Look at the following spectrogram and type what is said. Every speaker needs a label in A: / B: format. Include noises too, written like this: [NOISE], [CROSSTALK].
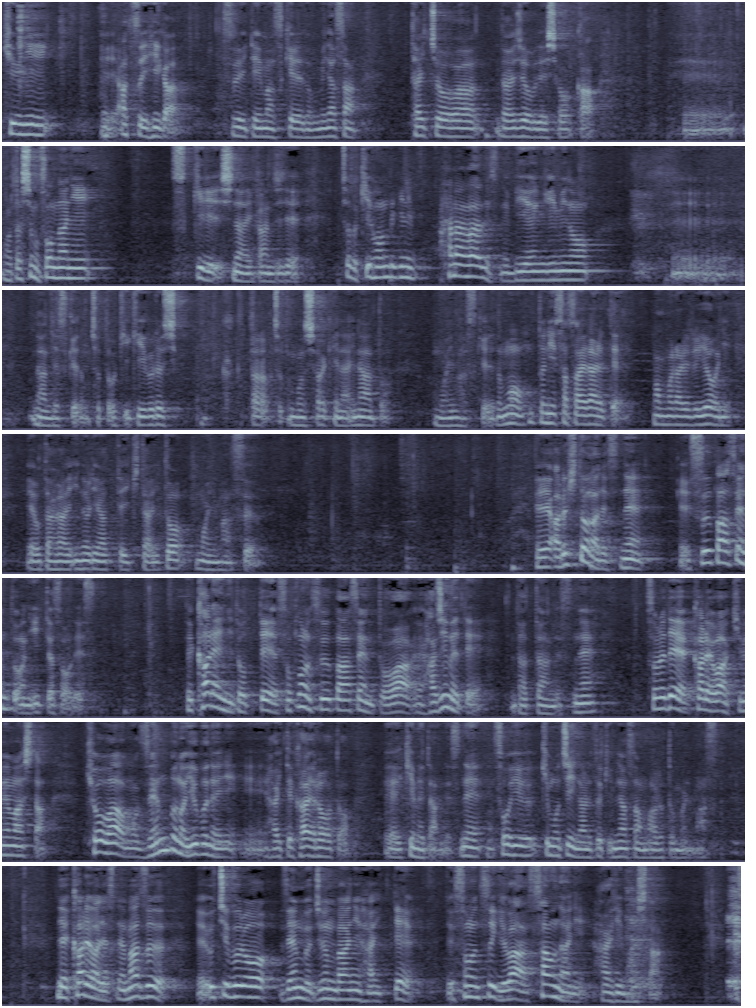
A: 急に暑い日が続いていますけれども皆さん体調は大丈夫でしょうか、えー、私もそんなにすっきりしない感じでちょっと基本的に鼻がですね鼻炎気味の、えー、なんですけどもちょっとお聞き苦しかったらちょっと申し訳ないなと思いますけれども本当に支えられて守られるようにお互い祈り合っていきたいと思います、えー、ある人がですねスーパー銭湯に行ったそうです。で彼にとってそこのスーパー銭湯は初めてだったんですね。それで彼は決めました。今日はもう全部の湯船に入って帰ろうと決めたんですね。そういう気持ちになる時皆さんもあると思います。で彼はですねまず内風呂全部順番に入ってでその次はサウナに入りました。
